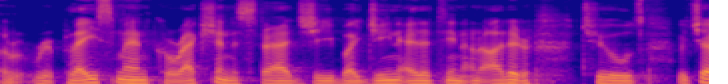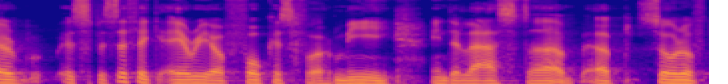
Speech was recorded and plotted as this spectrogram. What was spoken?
replacement correction strategy by gene editing and other tools, which are a specific area of focus for me in the last uh, uh, sort of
